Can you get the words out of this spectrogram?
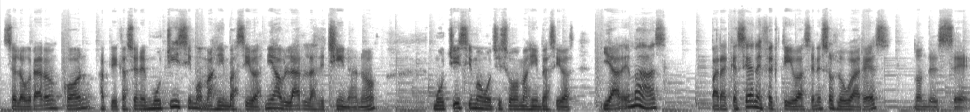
se lograron con aplicaciones muchísimo más invasivas, ni hablar las de China, ¿no? Muchísimo, muchísimo más invasivas. Y además, para que sean efectivas en esos lugares donde se,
